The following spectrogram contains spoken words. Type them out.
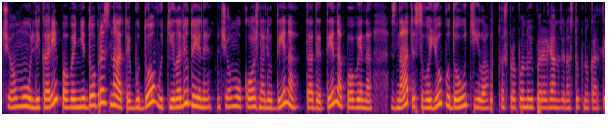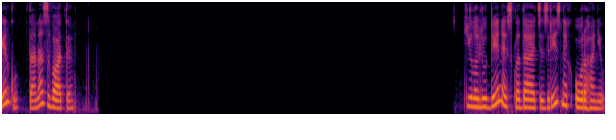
Чому лікарі повинні добре знати будову тіла людини? Чому кожна людина та дитина повинна знати свою будову тіла? Тож пропоную переглянути наступну картинку та назвати. Тіло людини складається з різних органів.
